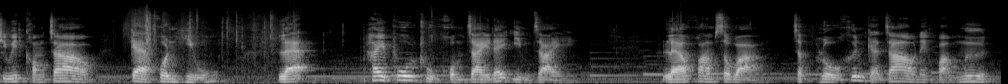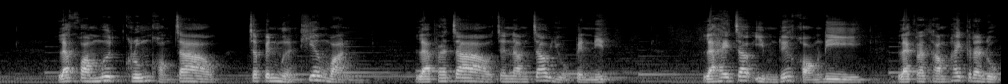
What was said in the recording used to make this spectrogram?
ชีวิตของเจ้า แก่คนหิว และให้ผู้ถูกข่มใจได้อิ่มใจ แล้วความสว่างจะโผล่ขึ้นแก่เจ้าในความมืด และความมืดคลุ้มของเจ้าจะเป็นเหมือนเที่ยงวัน และพระเจ้าจะนำเจ้าอยู่เป็นนิด และให้เจ้าอิ่มด้วยของดี และกระทำให้กระดูก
